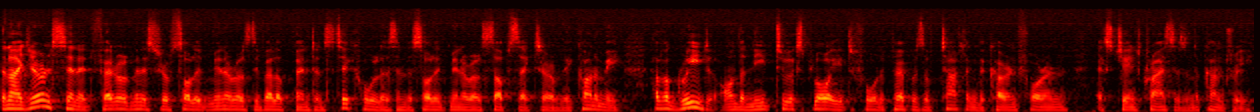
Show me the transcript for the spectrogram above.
The Nigerian Senate, Federal Ministry of Solid Minerals Development and stakeholders in the solid minerals subsector of the economy have agreed on the need to explore it for the purpose of tackling the current foreign exchange crisis in the country.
